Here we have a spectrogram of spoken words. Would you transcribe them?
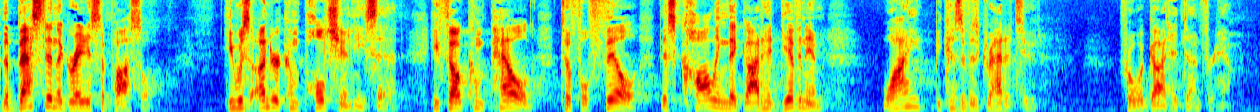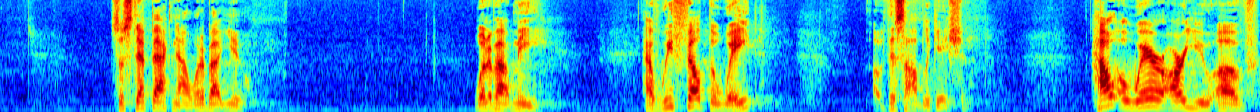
the best and the greatest apostle. He was under compulsion, he said. He felt compelled to fulfill this calling that God had given him. Why? Because of his gratitude for what God had done for him. So step back now. What about you? What about me? Have we felt the weight of this obligation? How aware are you of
